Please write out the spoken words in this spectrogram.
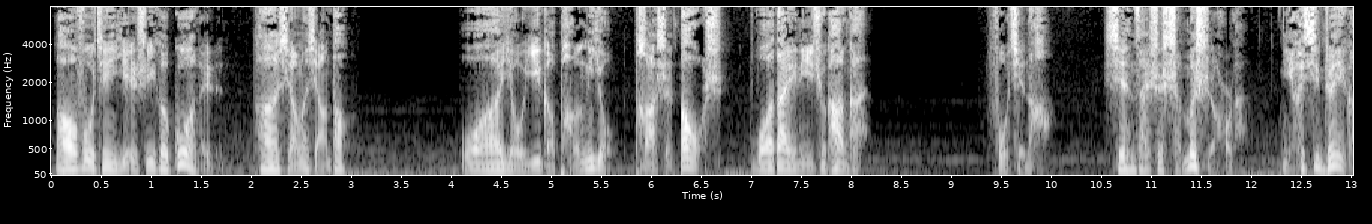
老父亲也是一个过来人，他想了想道：“我有一个朋友，他是道士，我带你去看看。”父亲呐，现在是什么时候了？你还信这个？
